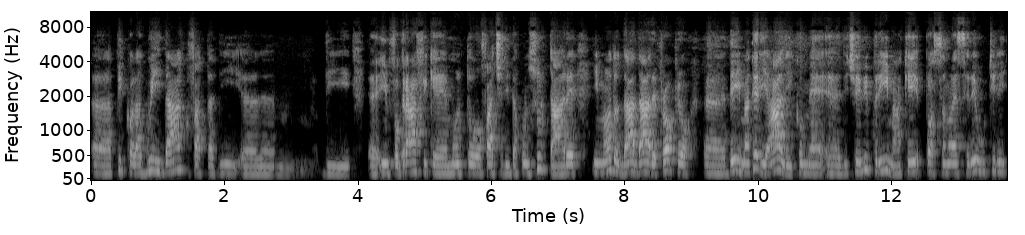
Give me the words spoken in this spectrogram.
eh, eh, piccola guida fatta di, eh, di eh, infografiche molto facili da consultare in modo da dare proprio eh, dei materiali, come eh, dicevi prima, che possano essere utili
